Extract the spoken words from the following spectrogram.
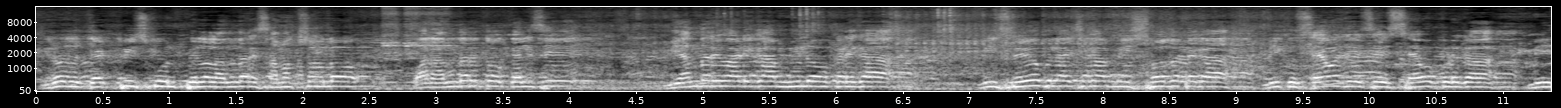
ఈరోజు జడ్పీ స్కూల్ పిల్లలందరి సమక్షంలో వారందరితో కలిసి మీ అందరి వాడిగా మీలో ఒకడిగా మీ శ్రేయోభిలాషిగా మీ సోదరుడిగా మీకు సేవ చేసే సేవకుడిగా మీ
